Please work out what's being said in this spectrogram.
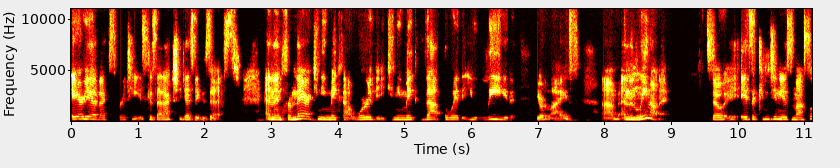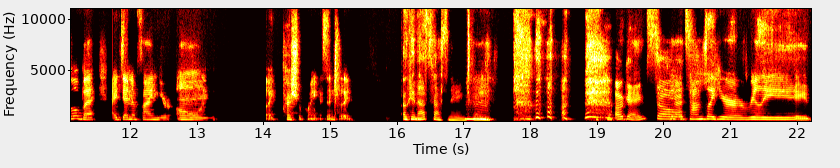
area of expertise? Because that actually does exist. And then from there, can you make that worthy? Can you make that the way that you lead your life? Um, and then lean on it. So it's a continuous muscle, but identifying your own like pressure point essentially. Okay, that's fascinating to me. okay, so yeah, it sounds like you're really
